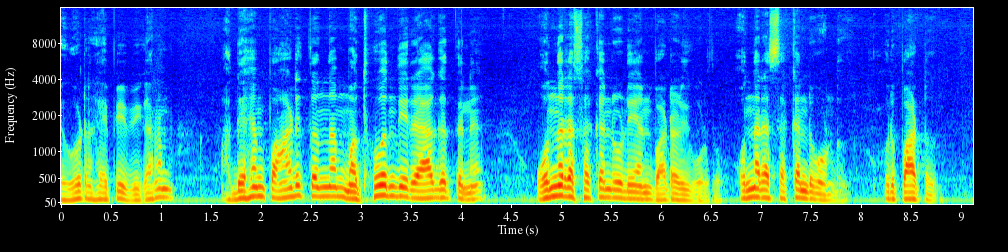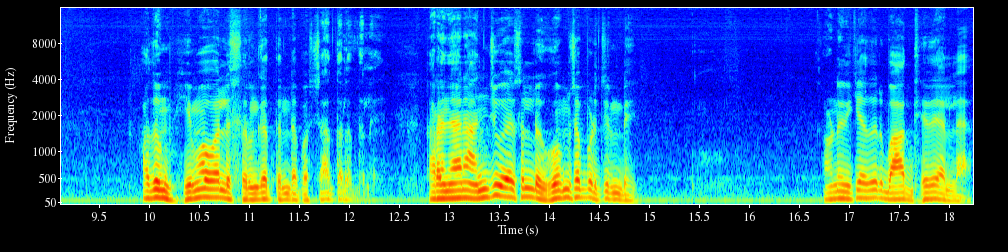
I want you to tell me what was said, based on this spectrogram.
രഘുവേട്ടൻ ഹാപ്പി ആയി കാരണം അദ്ദേഹം പാടിത്തന്ന മധുവന്തി രാഗത്തിന് ഒന്നര സെക്കൻഡ് കൊണ്ട് ഞാൻ പാട്ട് എഴുതി കൊടുത്തു. ഒന്നര സെക്കൻഡ് കൊണ്ട് ഒരു പാട്ട്. അതും ഹിമവല ശൃംഗത്തിന്റെ പശ്ചാത്തലത്തിൽ കാരണം ഞാൻ അഞ്ച് വയസ്സിൽ രഘുവംശം പഠിച്ചിട്ടുണ്ടേ. അതുകൊണ്ട് എനിക്കതൊരു ബാധ്യതയല്ല.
